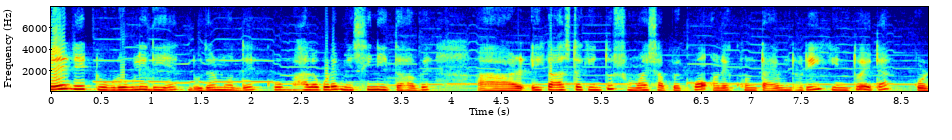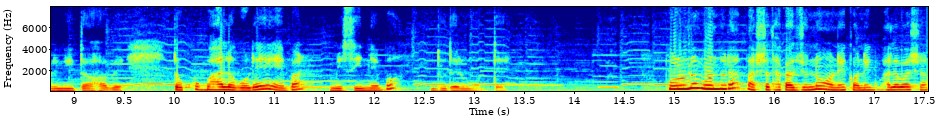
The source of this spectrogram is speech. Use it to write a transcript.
ব্রেডের টুকরোগুলি দিয়ে দুধের মধ্যে খুব ভালো করে মিশিয়ে নিতে হবে। আর এই কাজটা কিন্তু সময় সাপেক্ষ অনেকক্ষণ টাইম ধরেই কিন্তু এটা করে নিতে হবে। তো খুব ভালো করে এবার মিশিয়ে নেব দুধের মধ্যে। পুরনো বন্ধুরা পাশে থাকার জন্য অনেক অনেক ভালোবাসা।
